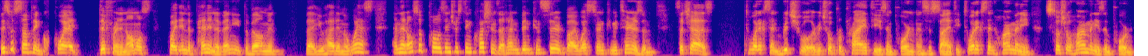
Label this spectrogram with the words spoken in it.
this was something quite different and almost quite independent of any development that you had in the West, and that also posed interesting questions that hadn't been considered by Western communitarianism, such as to what extent ritual or ritual propriety is important in society, to what extent harmony, social harmony is important,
